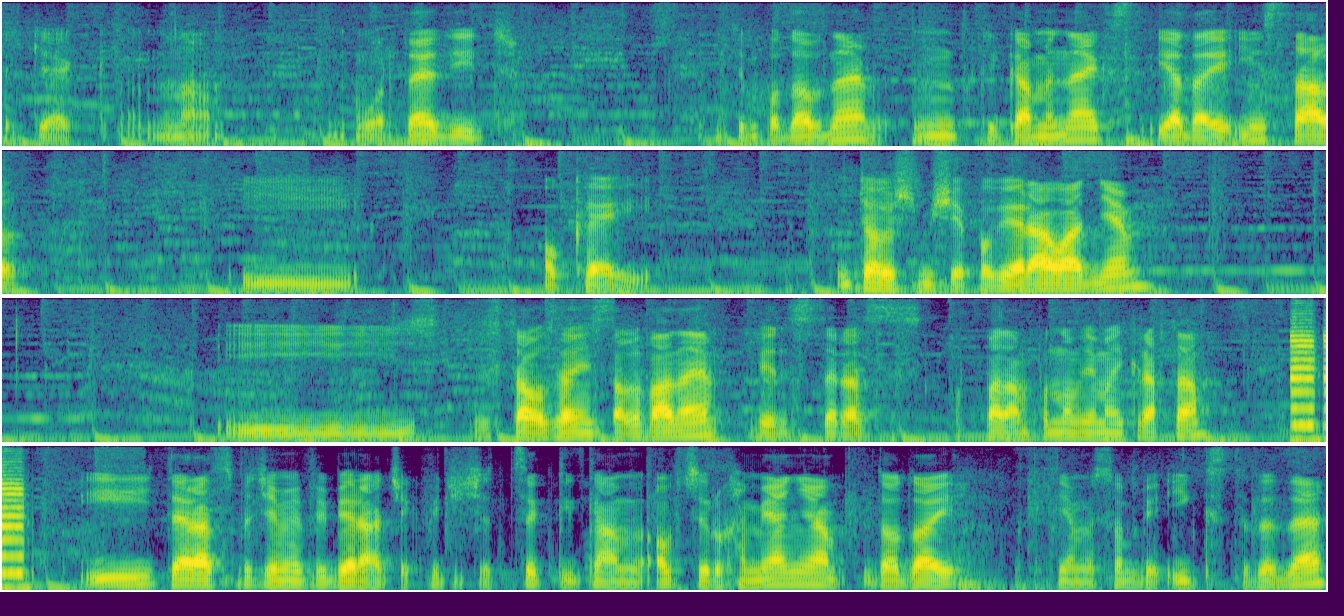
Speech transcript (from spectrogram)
takie jak no, Word Edit i tym podobne. Mm, Klikamy next, ja daję install i OK. I to już mi się pobiera ładnie. I zostało zainstalowane, więc teraz odpalam ponownie Minecrafta. I teraz będziemy wybierać, jak widzicie, cyk, klikamy opcję uruchamiania, dodaj, klikniemy sobie XTDD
